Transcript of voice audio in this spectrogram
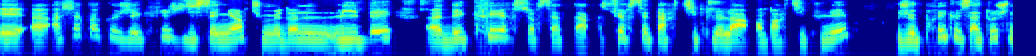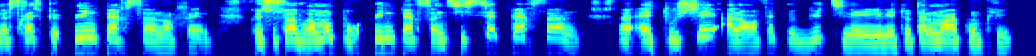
Et euh, à chaque fois que j'écris, je dis, Seigneur, tu me donnes l'idée euh, d'écrire sur, sur cet article-là en particulier. Je prie que ça touche ne serait-ce qu'une personne, en fait. Que ce soit vraiment pour une personne. Si cette personne euh, est touchée, alors en fait, le but, il est, il est totalement accompli.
